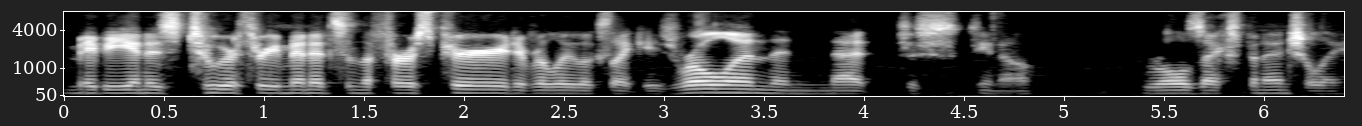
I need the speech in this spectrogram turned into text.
maybe in his two or three minutes in the first period, it really looks like he's rolling, then that just you know rolls exponentially.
